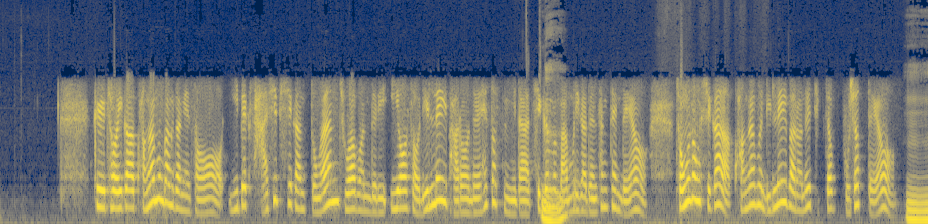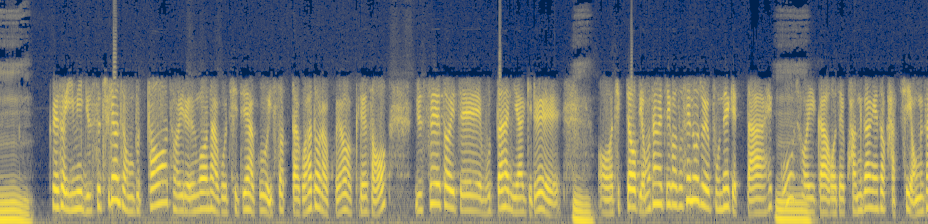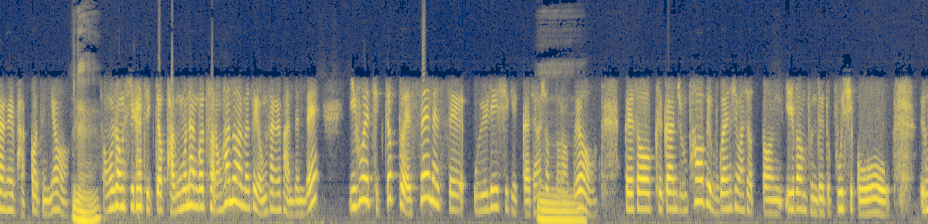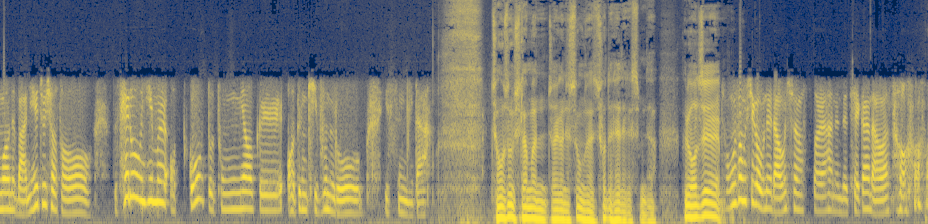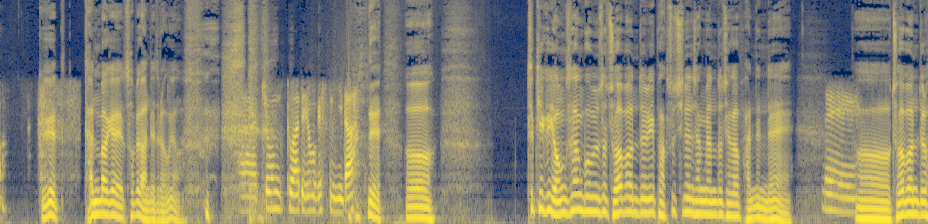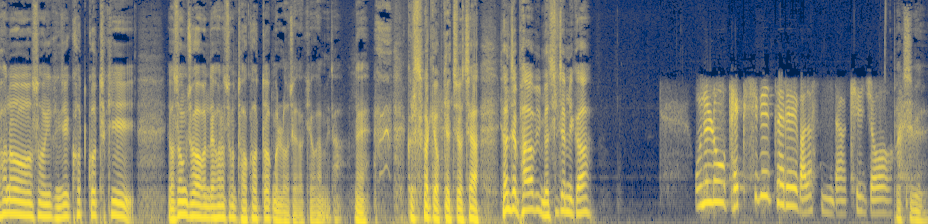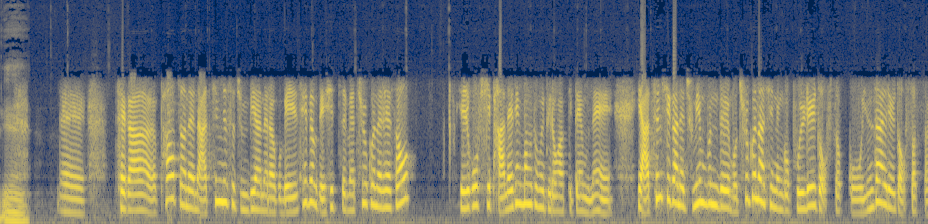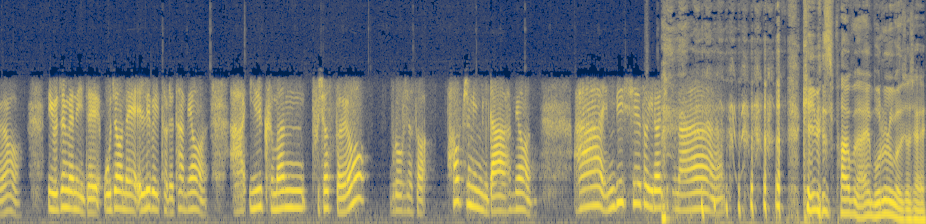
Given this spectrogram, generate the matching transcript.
그 저희가 광화문 광장에서 240시간 동안 조합원들이 이어서 릴레이 발언을 했었습니다. 지금은 네. 마무리가 된 상태인데요. 정우성 씨가 광화문 릴레이 발언을 직접 보셨대요. 음. 그래서 이미 뉴스 출연 전부터 저희를 응원하고 지지하고 있었다고 하더라고요. 그래서 뉴스에서 이제 못다한 이야기를 음. 어, 직접 영상을 찍어서 세노조에 보내겠다 했고 음. 저희가 어제 광장에서 같이 영상을 봤거든요. 네. 정우성 씨가 직접 방문한 것처럼 환호하면서 영상을 봤는데 이후에 직접 또 SNS에 올리시기까지 하셨더라고요. 그래서 그간 좀 파업에 무관심하셨던 일반 분들도 보시고 응원을 많이 해주셔서 또 새로운 힘을 얻고 또 동력을 얻은 기분으로 있습니다. 정우성 씨를 한번 저희가 이제 수공장에서 초대해야 되겠습니다. 그리고 어제 정우성 씨가 오늘 나오셨어야 하는데 제가 나와서 그게 단박에 섭외가 안 되더라고요. 아, 좀 도와드려 보겠습니다. 네. 어, 특히 그 영상 보면서 조합원들이 박수 치는 장면도 제가 봤는데, 네. 어, 조합원들 환호성이 굉장히 컸고, 특히 여성 조합원들 환호성은 더 컸던 걸로 제가 기억합니다. 네. 그럴 수밖에 없겠죠. 자, 현재 파업이 며칠째입니까? 오늘로 110일째를 맞았습니다. 길죠. 110일, 예. 네. 제가 파업 전에는 아침 뉴스 준비하느라고 매일 새벽 4시쯤에 출근을 해서 7시 반에 생방송을 들어갔기 때문에 이 아침 시간에 주민분들 뭐 출근하시는 거 볼 일도 없었고 인사할 일도 없었어요. 요즘에는 이제 오전에 엘리베이터를 타면 아, 일 그만 두셨어요? 물어보셔서 파업 중입니다 하면 아, MBC에서 일하시구나. KBS 파업은 아예 모르는 거죠, 잘.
